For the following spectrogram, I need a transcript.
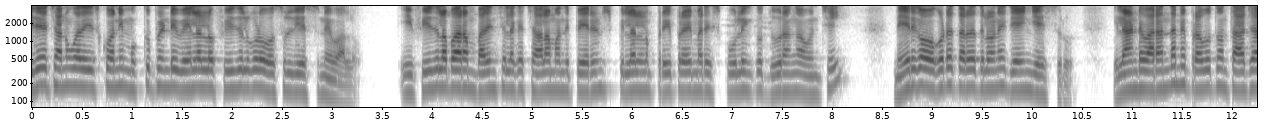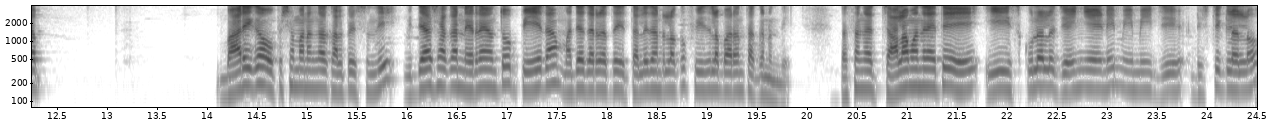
ఇదే చనుగ తీసుకొని ముక్కు పిండి వేలల్లో ఫీజులు కూడా వసూలు చేస్తునేవాళ్ళు ఈ ఫీజుల భారం భరించలేక చాలామంది పేరెంట్స్ పిల్లలను ప్రీ ప్రైమరీ స్కూలింగ్కు దూరంగా ఉంచి నేరుగా ఒకటో తరగతిలోనే జాయిన్ చేస్తారు ఇలాంటి వారందరినీ ప్రభుత్వం తాజా భారీగా ఉపశమనంగా కల్పిస్తుంది. విద్యాశాఖ నిర్ణయంతో పేద మధ్యతరగతి తల్లిదండ్రులకు ఫీజుల భారం తగ్గనుంది. ఖచ్చితంగా చాలామందిని అయితే ఈ స్కూళ్ళలో జాయిన్ చేయండి. మీ మీ జి డిస్టిక్లలో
